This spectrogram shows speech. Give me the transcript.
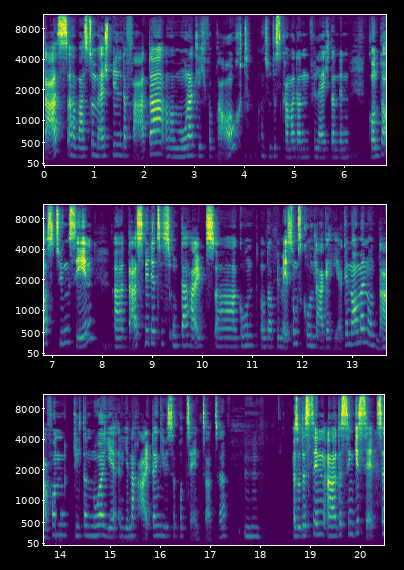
das, äh, was zum Beispiel der Vater äh, monatlich verbraucht also das kann man dann vielleicht an den Kontoauszügen sehen. Äh, das wird jetzt als Unterhaltsgrund oder Bemessungsgrundlage hergenommen und mhm. davon gilt dann nur je, je, nach Alter ein gewisser Prozentsatz. Mhm. Also das sind, äh, das sind Gesetze,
